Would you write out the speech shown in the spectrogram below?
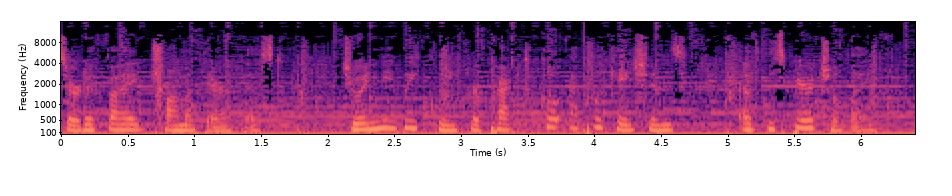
certified trauma therapist. Join me weekly for practical applications of the spiritual life.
